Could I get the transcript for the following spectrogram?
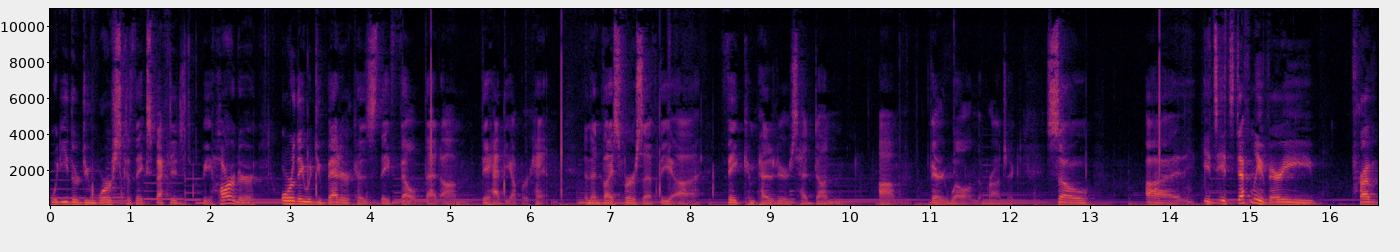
would either do worse because they expected it to be harder, or they would do better because they felt that um, they had the upper hand. And then vice versa, if the uh, fake competitors had done um, very well on the project. So uh, it's it's definitely a very pre-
